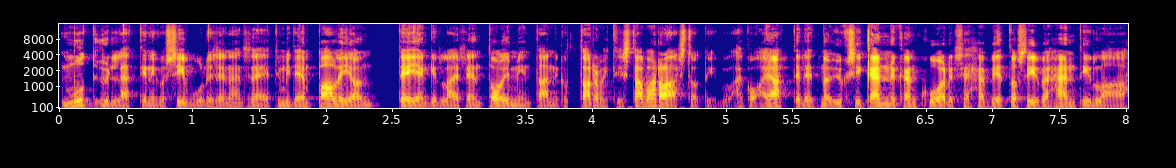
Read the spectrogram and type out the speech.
mut yllätti niin sivullisena se, että miten paljon teidänkinlaiseen toimintaan niin tarvittiin sitä varastotilaa, kun ajattelin, että no yksi kännykän kuori, sehän vie tosi vähän tilaa,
